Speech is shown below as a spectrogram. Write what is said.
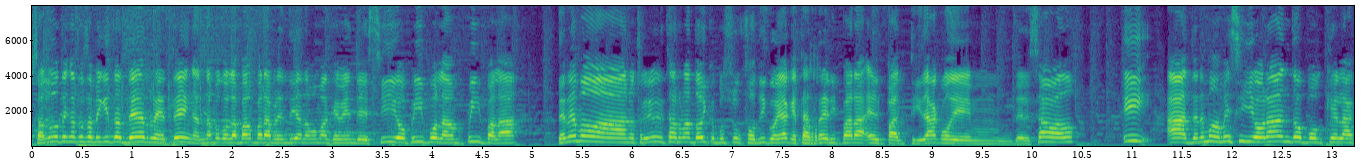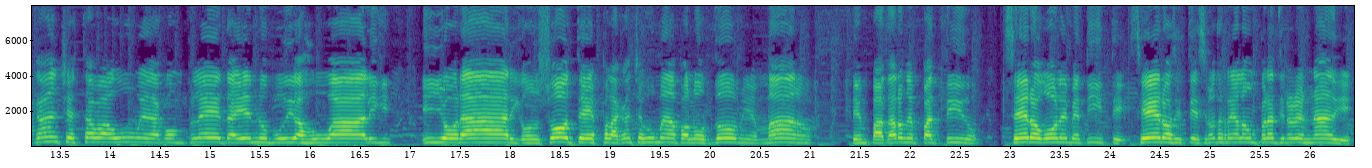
saludos tengan a todos amiguitos de Reten. Andamos con la pámpara prendida, andamos más que bendecido. Pipo, pípala. Tenemos a nuestro querido Cristiano Ronaldo hoy que puso su fotico ya que está ready para el partidaco del sábado. Y ah, tenemos a Messi llorando porque la cancha estaba húmeda completa y él no podía jugar y, llorar y con sorte. Para la cancha es húmeda para los dos, mi hermano. Te empataron el partido. Cero goles metiste, cero asistencia. No te regalan un penalti, no eres nadie.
